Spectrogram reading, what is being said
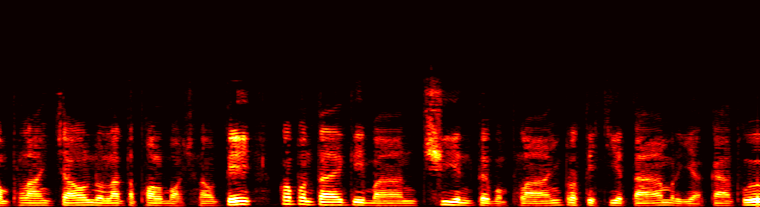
បំផ្លាញចោលនៅលទ្ធផលរបស់ឆ្នោតទេក៏ប៉ុន្តែគេបានឈានទៅបំផ្លាញប្រទេសជាតិតាមរយៈការធ្វើ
